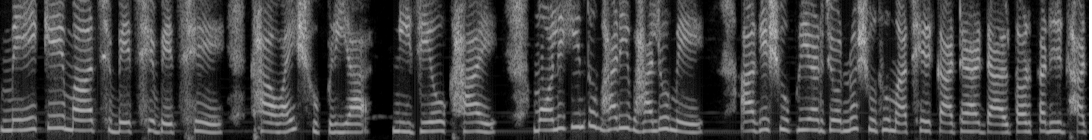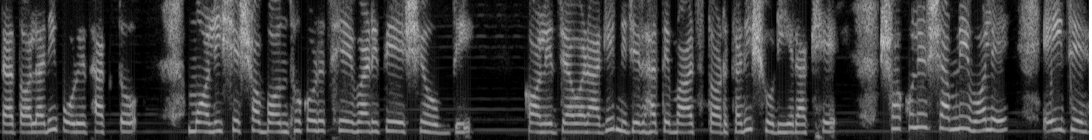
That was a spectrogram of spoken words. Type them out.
মেয়েকে মাছ বেছে বেছে খাওয়াই সুপ্রিয়া। নিজেও খায়। মলি কিন্তু ভারী ভালো মেয়ে। আগে সুপ্রিয়ার জন্য শুধু মাছের কাটা আর ডাল তরকারির ঘাটা তলানি পড়ে থাকতো। মলি সেসব বন্ধ করেছে এ বাড়িতে এসে অবধি। কলেজ যাওয়ার আগে নিজের হাতে মাছ তরকারি সরিয়ে রাখে। সকলের সামনেই বলে, এই যে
